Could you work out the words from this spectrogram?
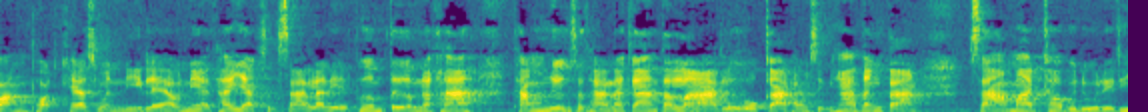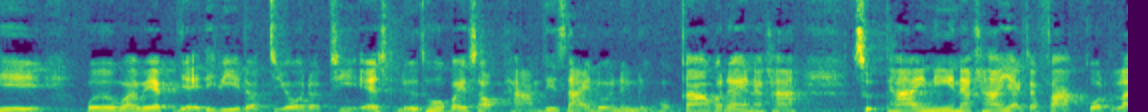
ฟังพอดแคสต์วันนี้แล้วเนี่ยถ้าอยากศึกษารายละเอียดเพิ่มเติมนะคะ ทั้งเรื่องสถานการณ์ตลาดหรือโอกาสของสินค้าต่างๆ สามารถเข้าไปดูได้ที่ www.ytp.go.th หรือโทรไปสอบถามที่สายโดย 1169 ก็ได้นะคะ สุดท้ายนี้นะคะ อยากจะฝากกดไล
